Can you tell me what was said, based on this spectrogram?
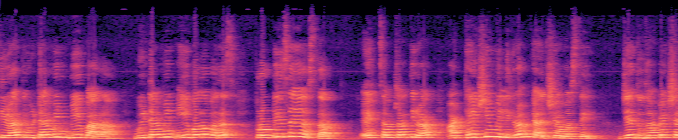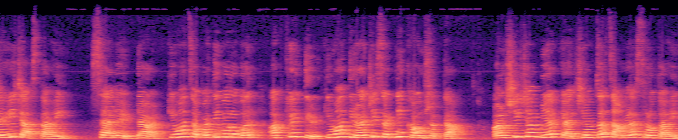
तिळात व्हिटॅमिन बी बारा व्हिटॅमिन ई e बरोबरच प्रोटीन्सही असतात. एक चमचा तिळात अठ्ठ्याऐंशी मिलीग्राम कॅल्शियम असते जे दुधापेक्षाही जास्त आहे. सॅलेड डाळ किंवा चपाती बरोबर अख्खे तिळ किंवा तिळाची चटणी खाऊ शकता. अळशीच्या बिया कॅल्शियमचा चांगला स्रोत आहे.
